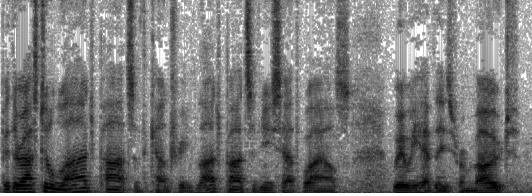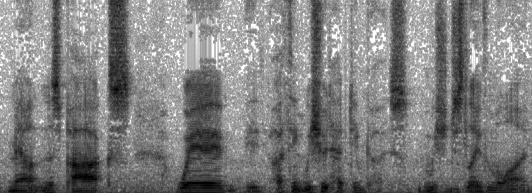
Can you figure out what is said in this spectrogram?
But there are still large parts of the country, large parts of New South Wales, where we have these remote mountainous parks where I think we should have dingoes and we should just leave them alone.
